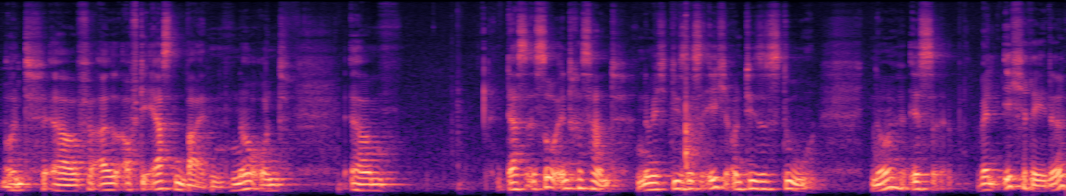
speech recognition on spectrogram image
Und äh, also auf die ersten beiden. Ne? Und ähm, das ist so interessant, nämlich dieses Ich und dieses Du. Ne? Ist, wenn ich rede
